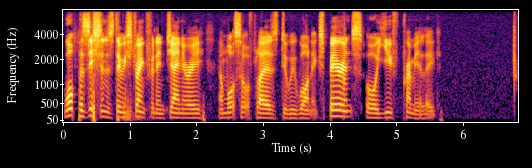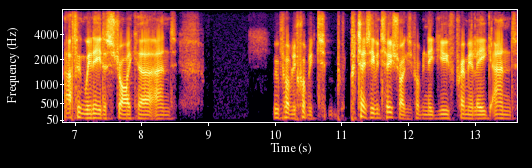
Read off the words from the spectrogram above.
What positions do we strengthen in January, and what sort of players do we want? Experience or youth Premier League? I think we need a striker, and we probably probably t- potentially even two strikers. You probably need youth Premier League and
